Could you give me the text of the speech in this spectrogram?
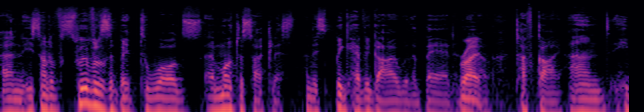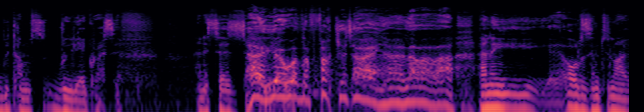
and he sort of swivels a bit towards a motorcyclist and this big heavy guy with a beard, and, Right. you know, tough guy, and he becomes really aggressive. And he says, "Hey, yo, what the fuck you doing?" Uh, La, la, la. And he orders him to like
